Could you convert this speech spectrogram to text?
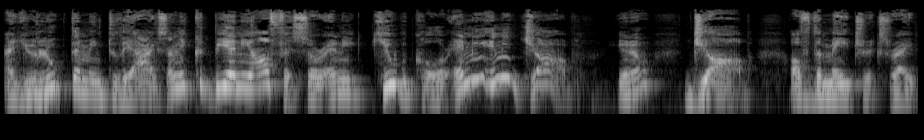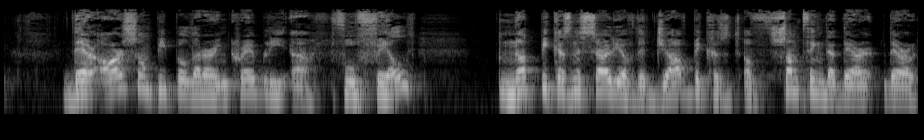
and you look them into the eyes and it could be any office or any cubicle or any any job you know? Job of the matrix right? There are some people that are incredibly uh, fulfilled not because necessarily of the job because of something that they're they're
